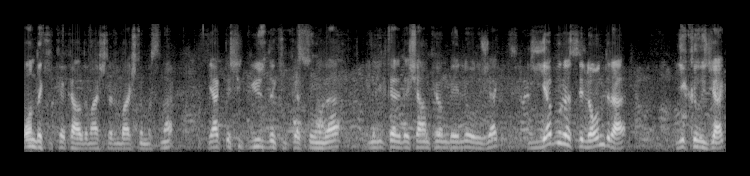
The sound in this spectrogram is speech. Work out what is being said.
10 dakika kaldı maçların başlamasına. Yaklaşık 100 dakika sonra İngiltere'de şampiyon belli olacak. Ya burası Londra yıkılacak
